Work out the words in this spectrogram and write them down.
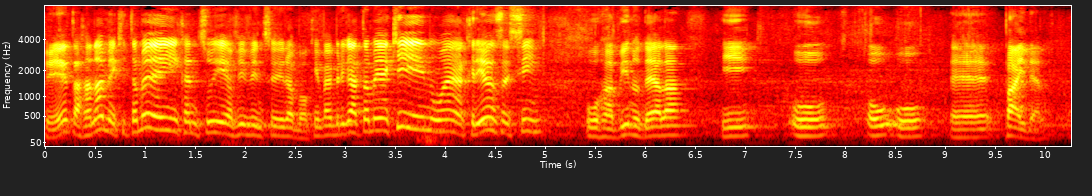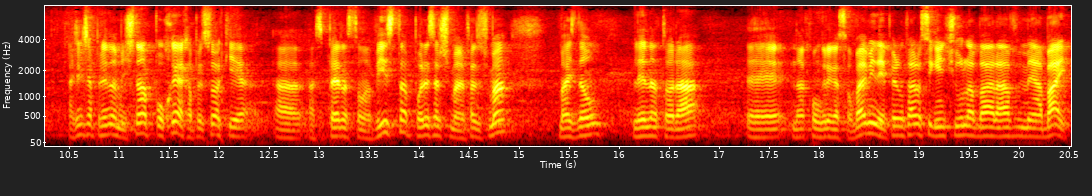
Peta, Hanami, aqui também, Kanitsui, Avive, Nitsui, Abo. Quem vai brigar também aqui não é a criança, sim o rabino dela e o ou o é, pai dela. A gente aprende na Mishnah, a pessoa que a, as pernas estão à vista, por isso a Shema faz o Shema, mas não lê na Torá é, na congregação. Vai me perguntaram o seguinte: Ula barav meabai.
